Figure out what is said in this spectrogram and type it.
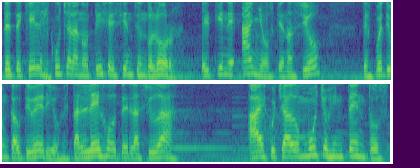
desde que él escucha la noticia y siente un dolor. Él tiene años que nació después de un cautiverio, está lejos de la ciudad, ha escuchado muchos intentos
